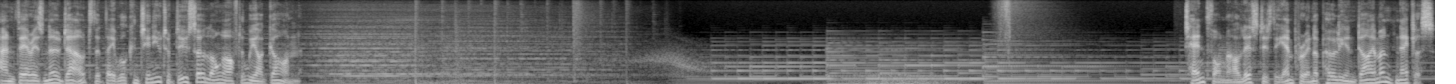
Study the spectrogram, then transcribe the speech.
and there is no doubt that they will continue to do so long after we are gone. Tenth on our list is the Emperor Napoleon diamond necklace.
